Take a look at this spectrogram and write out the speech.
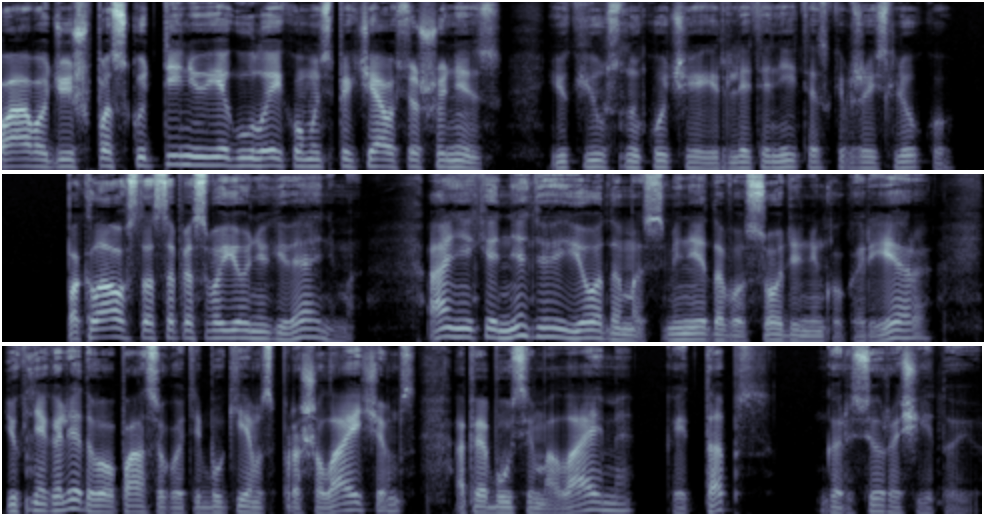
pavadžių iš paskutinių jėgų laikomus pikčiausius šunis, juk jūs nukučiai ir lėtenytės kaip žaisliukų. Paklaustas apie svajonių gyvenimą, Anikė nedvėjodamas minėdavo sodininko karjerą, juk negalėdavo pasakoti bukiems prašalaičiams apie būsimą laimę, kai taps garsiu rašytoju.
